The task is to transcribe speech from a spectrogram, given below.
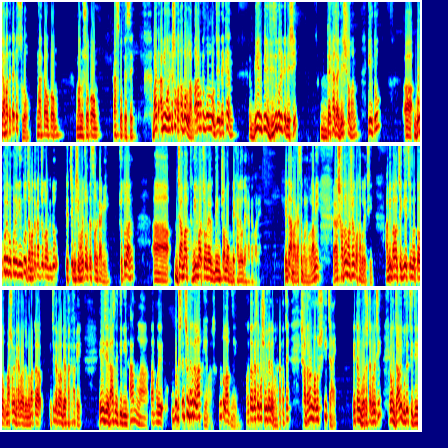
জামাতে একটু স্লো মার্কাও কম মানুষও কম কাজ করতেছে। বাট আমি অনেক কথা বললাম। তারা আমাকে বলল যে দেখেন বিএনপির ভিজিবিলিটি বেশি দেখা যায় দৃশ্যমান কিন্তু গোপনে গোপনে কিন্তু জামাতের কার্যক্রম কিন্তু এর বেশি ভাবে চলতেছে অনেক আগেই। সুতরাং জামাত নির্বাচনের দিন চমক দেখালেও দেখাতে পারে। এটা আমার কাছে মনে হলো। আমি সাধারণ মানুষের কথা বলেছি। আমি বাংলাদেশে গিয়েছি মূলত মাসে দেখা করার জন্য বাট চিন্তা করার থাকে থাকে। এই যে রাজনীতিবিদ, আমলা, তারপরে উপদেশ টেনশন থাকলে লাভ কি আমার? কিন্তু লাভ নেই। হয়তো কাছে সুবিধা নেব না। হচ্ছে সাধারণ মানুষ কি চায়? এটা আমি চেষ্টা করেছি এবং আমি বুঝেছি যে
